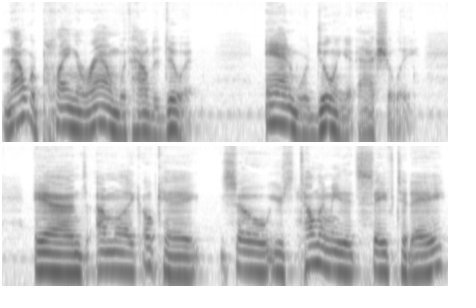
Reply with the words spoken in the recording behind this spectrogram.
Now we're playing around with how to do it, and we're doing it actually. And I'm like, okay, so you're telling me it's safe today.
